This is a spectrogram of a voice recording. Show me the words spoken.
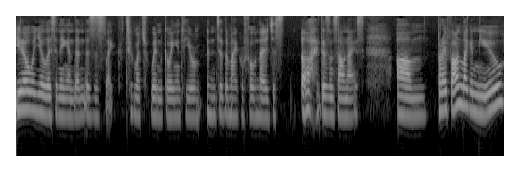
you know, when you're listening and then there's just like too much wind going into your, into the microphone that it just, ugh, it doesn't sound nice. Um, but I found like a new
